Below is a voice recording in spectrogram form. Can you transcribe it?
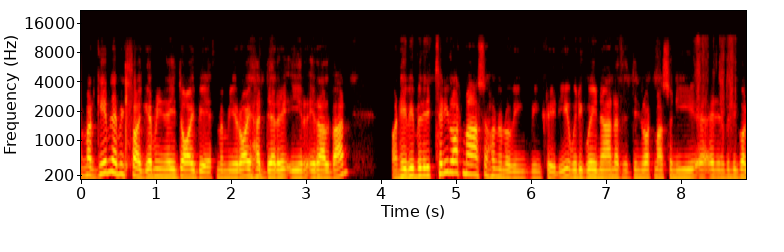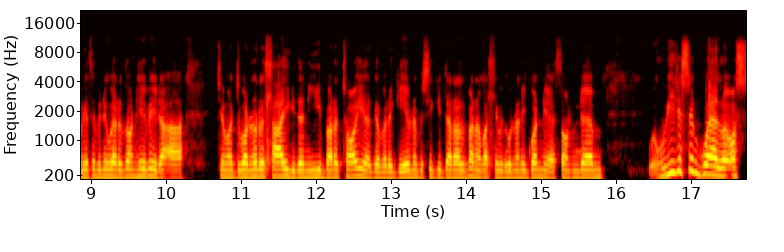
Mae'r gêm nebyn Lloegr yn mynd i wneud doi beth, mae'n mynd i roi hyder i'r Alban, ond hefyd bydd wedi tynnu lot mas ohonyn nhw fi'n fi credu, wedi gweud na, nath e tynnu lot mas o ni yn y fudigoliaeth efo'n Iwerddon hefyd, a, a ti'n meddwl, diwrnod y llai gyda ni baratoi ar gyfer y gêm, na beth sy'n gyda'r Alban, a falle bydd hwnna'n ei gwaniaeth, ond um, wi jyst yn gweld, os,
